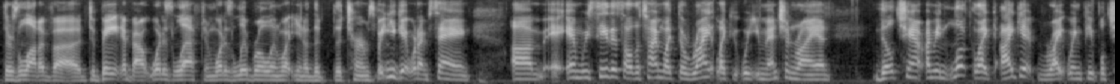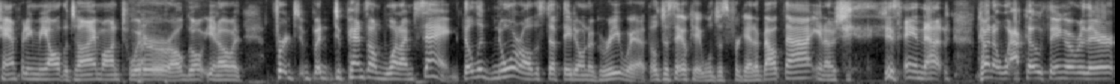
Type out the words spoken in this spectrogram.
there's a lot of uh, debate about what is left and what is liberal and what you know the, the terms, but you get what I'm saying. Um, and we see this all the time, like the right, like what you mentioned, Ryan. They'll champ. I mean, look, like I get right wing people championing me all the time on Twitter, or I'll go, you know, for but it depends on what I'm saying. They'll ignore all the stuff they don't agree with. They'll just say, okay, we'll just forget about that. You know, she, she's saying that kind of wacko thing over there,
